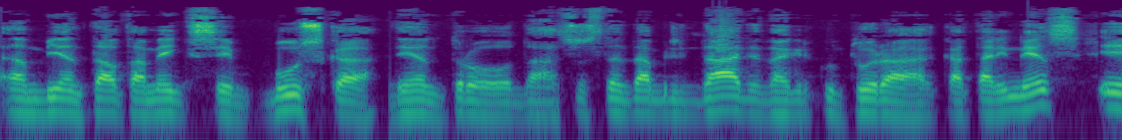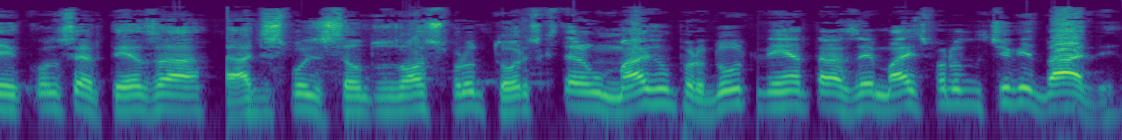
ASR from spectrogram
ambiental também que se busca dentro da sustentabilidade da agricultura catarinense e com certeza à disposição dos nossos produtores que terão mais um produto que venha trazer mais produtividade.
